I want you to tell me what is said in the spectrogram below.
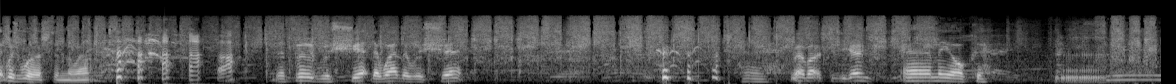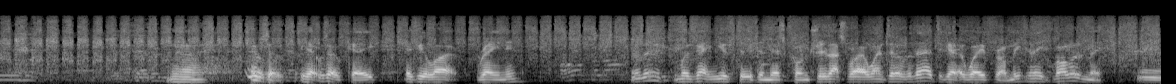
It was worse than the weather. the food was shit. The weather was shit. Uh, Whereabouts did you go? Uh, Mallorca. Yeah, it was okay. Yeah, it was okay. If you like raining, Really? we're getting used to it in this country. That's why I went over there to get away from it, and it followed me. Yeah.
